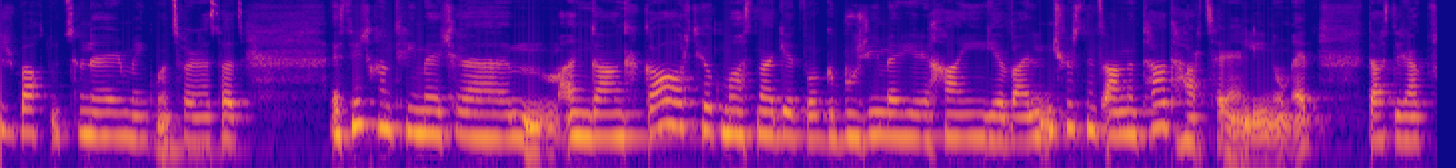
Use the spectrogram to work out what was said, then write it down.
դժբախտություններ, մենք ոնց որ ասած Այս ինչ խնդրի մեջ ընկանք կա արդյոք մասնագետ, որ կբուժի մեր երեխային եւ այլն, ինչ որ sense անընդհատ հարցեր են լինում այդ դաստիարակ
